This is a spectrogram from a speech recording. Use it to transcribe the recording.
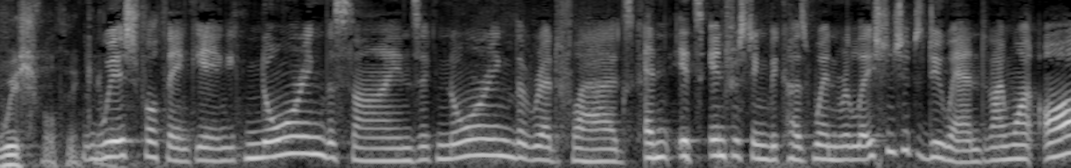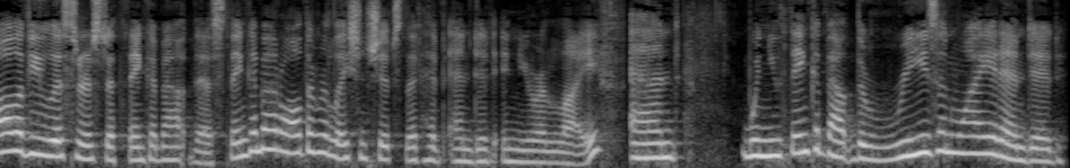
Wishful thinking. Wishful thinking, ignoring the signs, ignoring the red flags. And it's interesting because when relationships do end, and I want all of you listeners to think about this, think about all the relationships that have ended in your life and when you think about the reason why it ended,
